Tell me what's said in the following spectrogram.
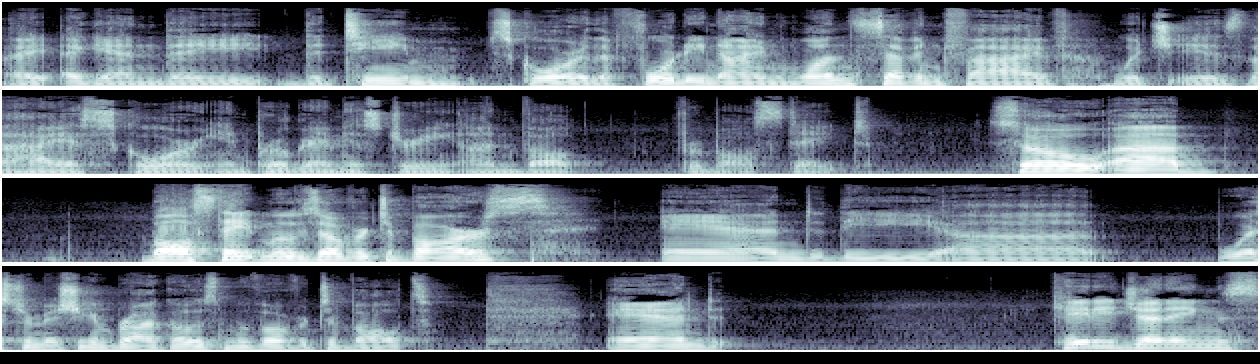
I, again, they the team score the 49 175, which is the highest score in program history on vault for Ball State. So uh, Ball State moves over to bars, and the uh, Western Michigan Broncos move over to vault, and Katie Jennings,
